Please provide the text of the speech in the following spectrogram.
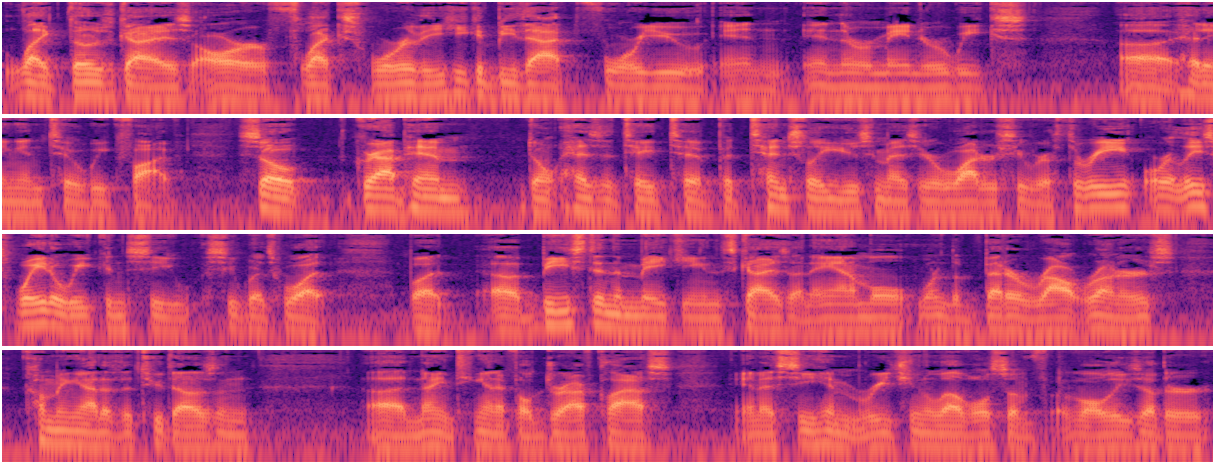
like those guys are flex worthy. He could be that for you in in the remainder weeks uh, heading into week five. So grab him. Don't hesitate to potentially use him as your wide receiver three, or at least wait a week and see see what's what. But uh, beast in the making. This guy's an animal. One of the better route runners coming out of the 2019 NFL draft class, and I see him reaching the levels of, of all these other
